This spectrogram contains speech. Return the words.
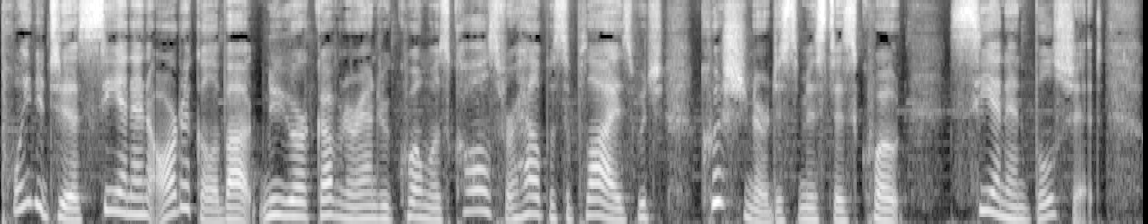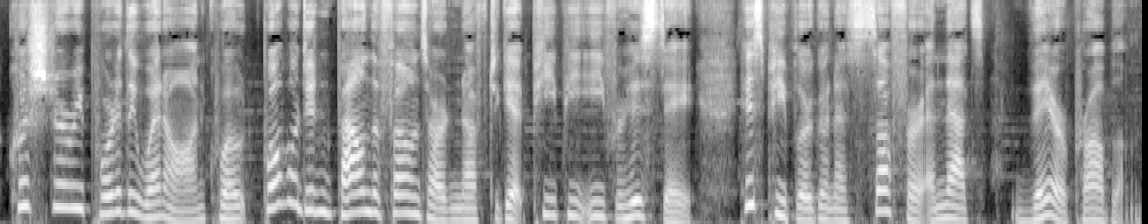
pointed to a CNN article about New York Governor Andrew Cuomo's calls for help with supplies, which Kushner dismissed as, quote, CNN bullshit. Kushner reportedly went on, quote, Cuomo didn't pound the phones hard enough to get PPE for his state. His people are going to suffer, and that's their problem.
